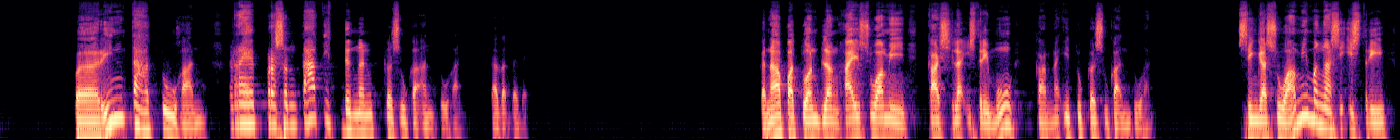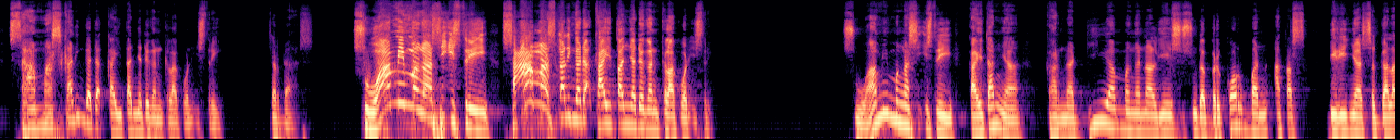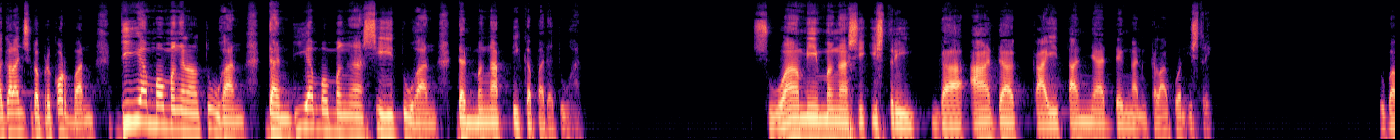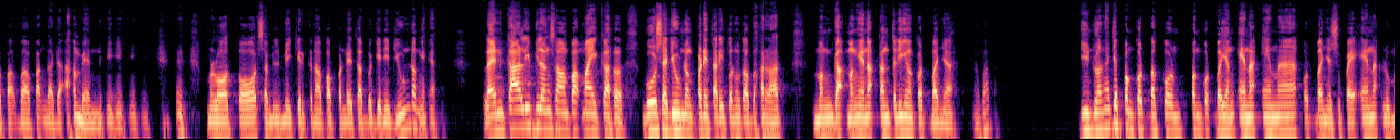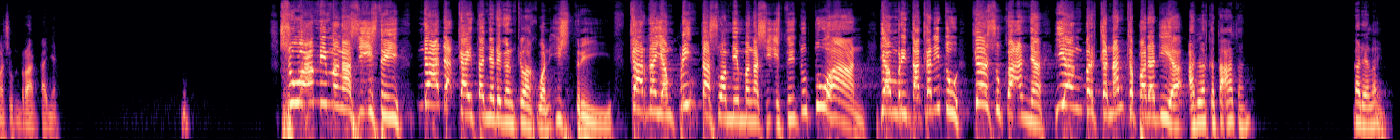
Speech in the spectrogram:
Perintah Tuhan representatif dengan kesukaan Tuhan. Catat bebek. Kenapa Tuhan bilang, hai suami, kasihlah istrimu, karena itu kesukaan Tuhan. Sehingga suami mengasihi istri sama sekali nggak ada kaitannya dengan kelakuan istri. Cerdas. Suami mengasihi istri sama sekali nggak ada kaitannya dengan kelakuan istri. Suami mengasihi istri kaitannya karena dia mengenal Yesus sudah berkorban atas dirinya segala-galanya sudah berkorban. Dia mau mengenal Tuhan dan dia mau mengasihi Tuhan dan mengabdi kepada Tuhan. Suami mengasihi istri gak ada kaitannya dengan kelakuan istri. Tuh bapak-bapak nggak ada nih. Melotot sambil mikir kenapa pendeta begini diundang ya. Lain kali bilang sama Pak Michael, gak usah diundang pendeta Rituan Huta Barat. Enggak mengenakkan telinga khotbahnya. Gak apa-apa. Diundang aja pengkhotbah pengkhotbah yang enak-enak, khotbahnya supaya enak lu masuk nerakanya. Suami mengasihi istri nggak ada kaitannya dengan kelakuan istri. Karena yang perintah suami mengasihi istri itu Tuhan. Yang merintahkan itu kesukaannya. Yang berkenan kepada dia adalah ketaatan. Nggak ada lain.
